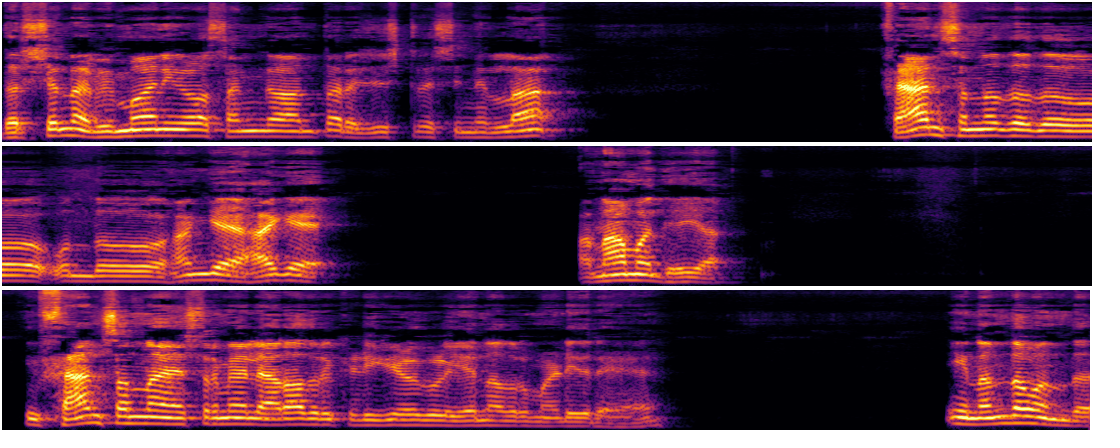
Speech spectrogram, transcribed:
ದರ್ಶನ್ ಅಭಿಮಾನಿಗಳ ಸಂಘ ಅಂತ ರಿಜಿಸ್ಟ್ರೇಷನ್ ಇಲ್ಲ. ಫ್ಯಾನ್ಸ್ ಅನ್ನೋದದು ಒಂದು ಹಾಗೆ ಹಾಗೆ ಅನಾಮಧೇಯ. ಈ ಫ್ಯಾನ್ಸ್ ಅನ್ನೋ ಹೆಸರ ಮೇಲೆ ಯಾರಾದರೂ ಕಿಡಿಗೇಳುಗಳು ಏನಾದರೂ ಮಾಡಿದರೆ, ಈ ನಂದ ಒಂದು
